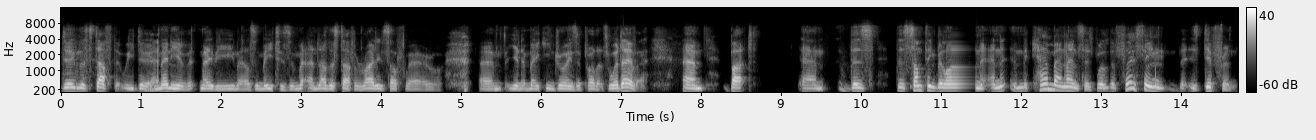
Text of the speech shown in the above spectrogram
doing the stuff that we do, yeah. and many of it maybe emails and meetings and, and other stuff, and writing software or um, you know making drawings of products, whatever. Um, but um, there's there's something below it. And, and the Kanban lens says, well, the first thing that is different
